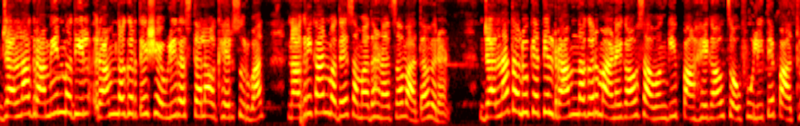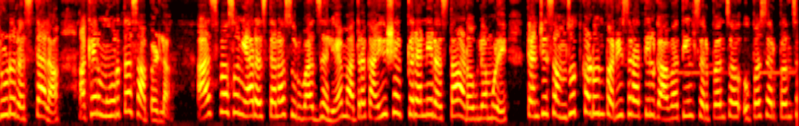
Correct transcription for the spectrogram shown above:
जालना ग्रामीणमधील रामनगर ते शेवली रस्त्याला अखेर सुरुवात. नागरिकांमध्ये समाधानाचं वातावरण. जालना तालुक्यातील रामनगर माणेगाव सावंगी पाहेगाव चौफुली ते पाथरूड रस्त्याला अखेर मुहूर्त सापडला. आजपासून या रस्त्याला सुरुवात झाली आहे. मात्र काही शेतकऱ्यांनी रस्ता अडवल्यामुळे त्यांची समजूत काढून परिसरातील गावातील सरपंच उपसरपंच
